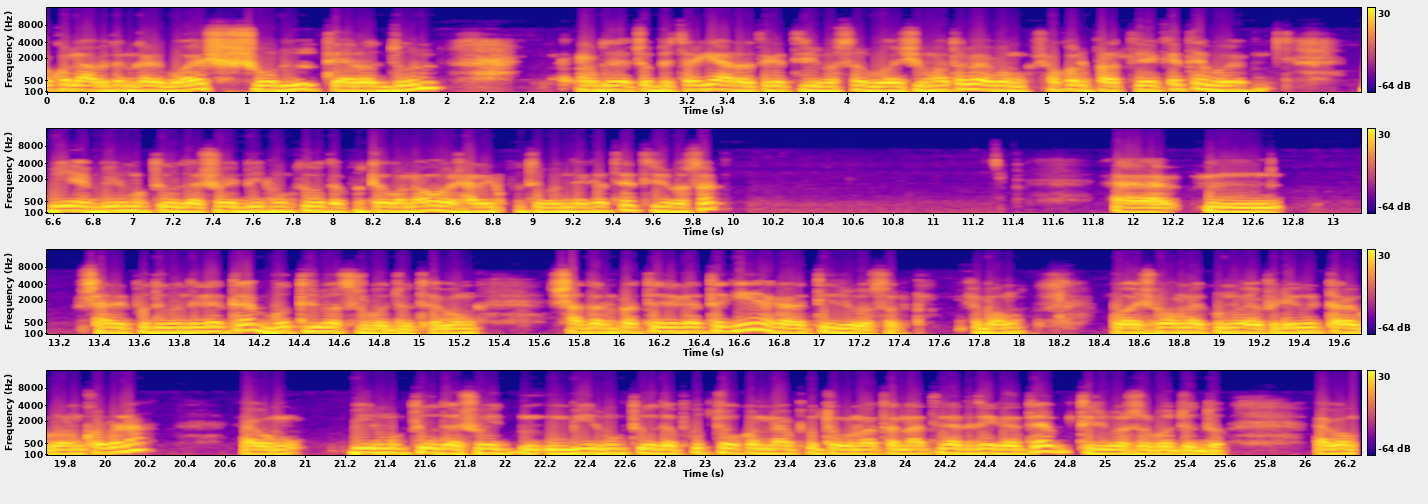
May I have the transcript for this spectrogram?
সকল আবেদনকারী বয়স ষোল, তেরো জুন দু হাজার চব্বিশ তারিখে আঠারো থেকে ত্রিশ বছর বয়সী হতে হবে এবং সকল প্রার্থীর ক্ষেত্রে বীর মুক্তিযোদ্ধা শহীদ বীর মুক্তিযোদ্ধা পুত্রকন্যা ও শারীরিক প্রতিবন্ধীর ক্ষেত্রে ত্রিশ বছর শারীরিক প্রতিবন্ধীর ক্ষেত্রে বত্রিশ বছর পর্যন্ত এবং সাধারণ প্রার্থীদের ক্ষেত্রে কি এখানে তিরিশ বছর। এবং বয়স প্রমাণে কোনো এফিডেভিট তারা গ্রহণ করবে না এবং বীর মুক্তিযোদ্ধা শহীদ বীর মুক্তিযোদ্ধা পুত্র কন্যা পুত্র কন্যা তার নাতি নাতিদের ক্ষেত্রে ত্রিশ বছর পর্যন্ত। এবং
